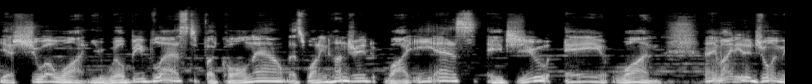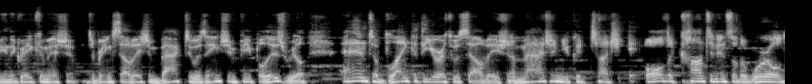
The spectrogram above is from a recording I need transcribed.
Yeshua 1. You will be blessed, but call now. That's 1-800-Y-E-S-H-U-A-1. And I invite you to join me in the Great Commission to bring salvation back to his ancient people Israel and to blanket the earth with salvation. Imagine you could touch all the continents of the world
